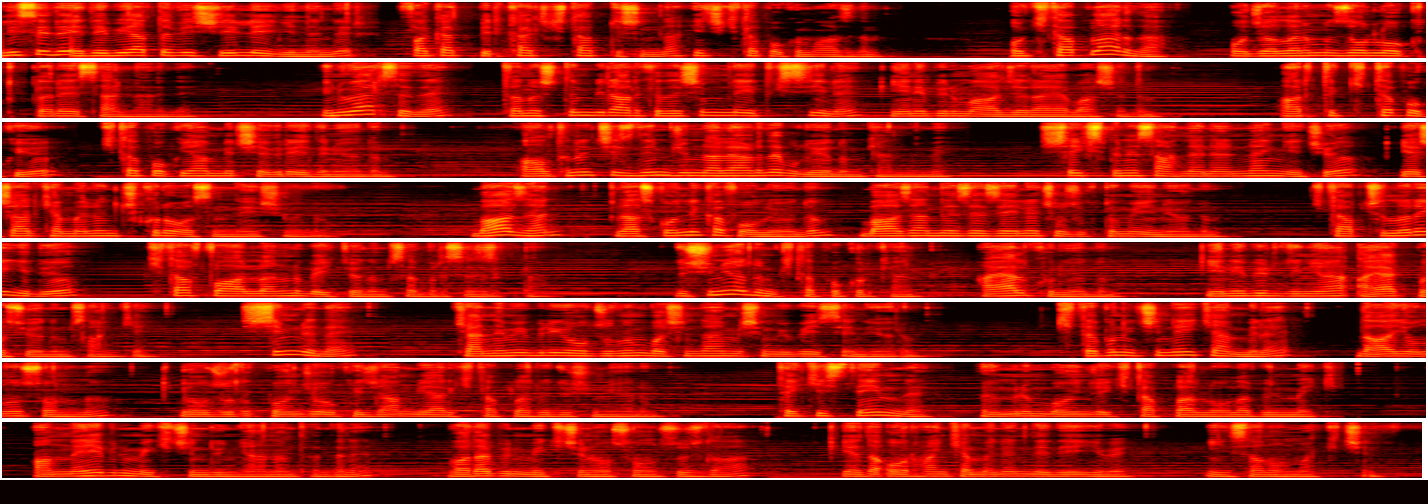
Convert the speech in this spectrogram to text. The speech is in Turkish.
Lisede edebiyatla ve şiirle ilgilenir fakat birkaç kitap dışında hiç kitap okumazdım. O kitaplar da hocalarımın zorla okuttukları eserlerdi. Üniversitede tanıştığım bir arkadaşımın da etkisiyle yeni bir maceraya başladım. Artık kitap okuyor, kitap okuyan bir çevre ediniyordum. Altını çizdiğim cümlelerde buluyordum kendimi. Shakespeare'in sahnelerinden geçiyor, Yaşar Kemal'in Çukurova'sında yaşıyordum. Bazen Raskolnikov oluyordum, bazen de Zeze ile çocukluğuma iniyordum. Kitapçılara gidiyor, kitap fuarlarını bekliyordum sabırsızlıkla. Düşünüyordum kitap okurken, hayal kuruyordum. Yeni bir dünya ayak basıyordum sanki. Şimdi de kendimi bir yolculuğun başındaymışım gibi hissediyorum. Kitabın içindeyken bile daha yolun sonunu, yolculuk boyunca okuyacağım diğer kitapları düşünüyorum. Tek isteğim de ömrüm boyunca kitaplarla olabilmek. Anlayabilmek için dünyanın tadını, varabilmek için o sonsuzluğa ya da Orhan Kemal'in dediği gibi insan olmak için.''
